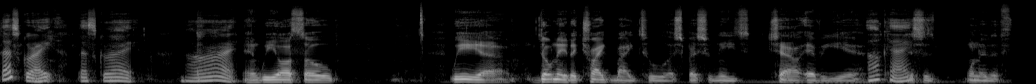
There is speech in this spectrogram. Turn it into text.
that's great. That's great. All right. And we also we uh, donate a trike bike to a special needs child every year. Okay. This is one of the th-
